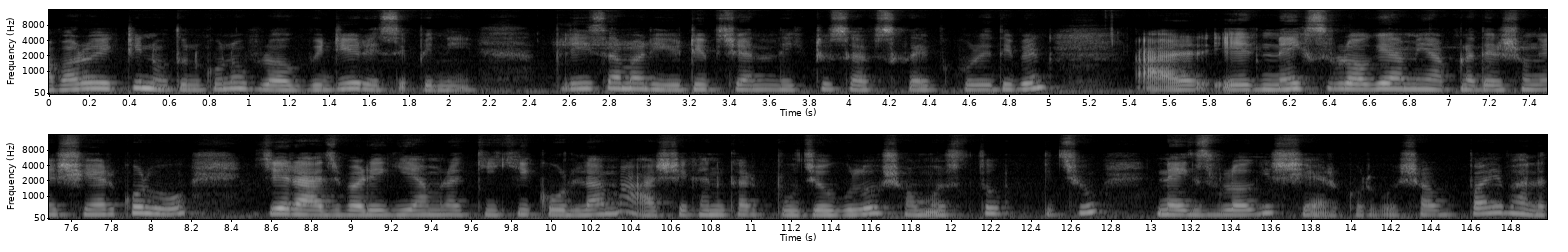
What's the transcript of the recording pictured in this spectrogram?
আবারও একটি নতুন কোনো ব্লগ ভিডিও রেসিপি নিয়ে। প্লিজ আমার ইউটিউব চ্যানেল একটু সাবস্ক্রাইব করে দিবেন। আর এর নেক্সট ব্লগে আমি আপনাদের সঙ্গে শেয়ার করব যে রাজবাড়ি গিয়ে আমরা কি কি করলাম আর সেখানকার পুজোগুলো, সমস্ত কিছু নেক্সট ব্লগে শেয়ার করব। সবাই ভালো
